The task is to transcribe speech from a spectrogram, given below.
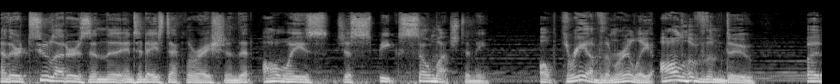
Now there are two letters in the in today's declaration that always just speak so much to me. Well, three of them really, all of them do. But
